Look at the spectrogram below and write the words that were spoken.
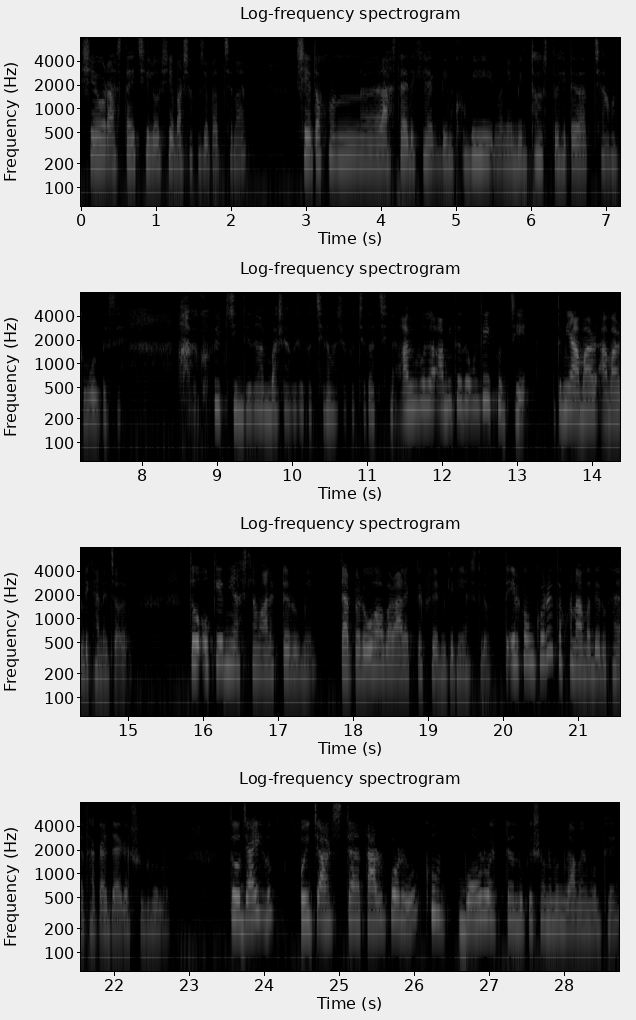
সেও রাস্তায় ছিল, সে বাসা খুঁজে পাচ্ছে না। সে তখন রাস্তায় দেখে একদিন খুবই মানে বিধ্বস্ত হেঁটে যাচ্ছে, আমাকে বলতেছে আমি খুবই চিন্তিত, আমি বাসা খুঁজে পাচ্ছি না, বাসা খুঁজে পাচ্ছি না। আমি বললাম, আমি তো তোমাকেই খুঁজছি। তুমি আমার আমার এখানে চলো। তো ওকে নিয়ে আসলাম আরেকটা রুমে তারপর ও আবার আরেকটা ফ্রেন্ডকে নিয়ে আসলো। তো এরকম করে তখন আমাদের ওখানে থাকার জায়গা শুরু হলো। তো যাই হোক, ওই চার্চটা তারপরেও খুব বড় একটা লোকেশন এবং গ্রামের মধ্যে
